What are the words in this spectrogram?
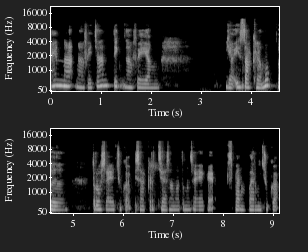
enak, ngafe cantik, ngafe yang ya instagramable. Terus saya juga bisa kerja sama teman saya kayak bareng-bareng juga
